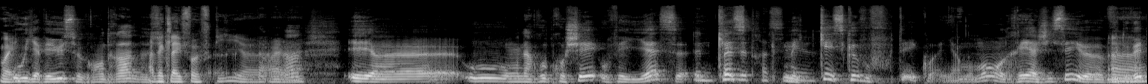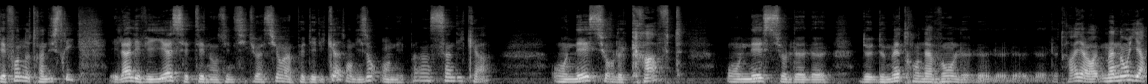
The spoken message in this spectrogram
Ouais. où il y avait eu ce grand drame Avec Life of Pi. euh, Ben ouais, voilà. ouais. et euh, où on a reproché au VIS De ne pas qu'est-ce- être assez, mais euh, qu'est-ce que vous foutez quoi? Il y a un moment réagissez, euh, vous Ah devez défendre notre industrie. Et là les VIS étaient dans une situation un peu délicate en disant on n'est pas un syndicat, on est sur le craft. On est sur le, le de, de mettre en avant le, le, le, le- le travail. Alors maintenant, il y a,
